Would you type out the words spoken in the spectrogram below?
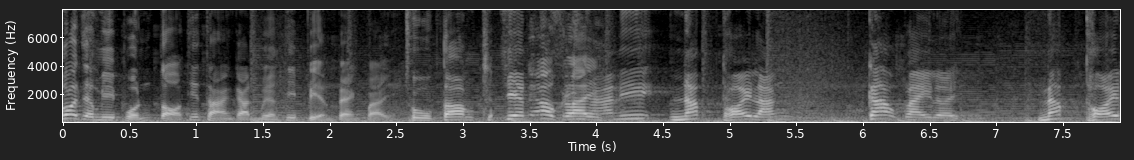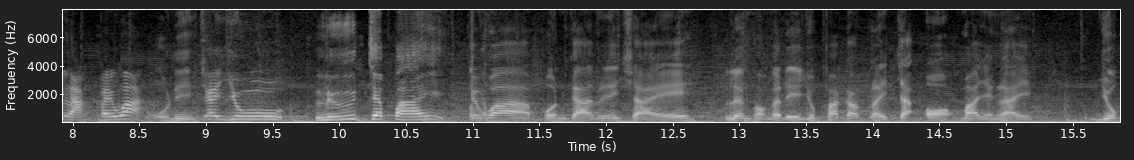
ก็จะมีผลต่อทิศทางการเมืองที่เปลี่ยนแปลงไป ถูกต้องเจ็ดก้าวไกลสิงหานี้นับถอยหลังก้าวไกลเลย นับถอยหลังไปว่าโอ้นี่ จะอยู่หรือจะไปไม่ว่าผลการวินิจฉัยเรื่องของคดียุบพรรคก้าวไกลจะออกมาอย่างไร ยุบ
